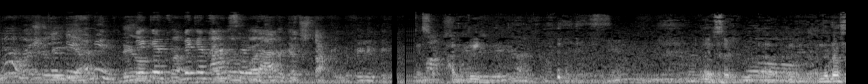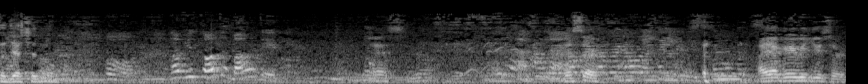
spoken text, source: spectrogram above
Yeah, it Especially should be, if I mean, they don't- can, they can I don't answer want you to that. get stuck in the Philippines. i Agree. Yes, sir. ano daw suggestion mo? Oh, have you thought about it? Yes. Yes, sir. I agree with you, sir.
